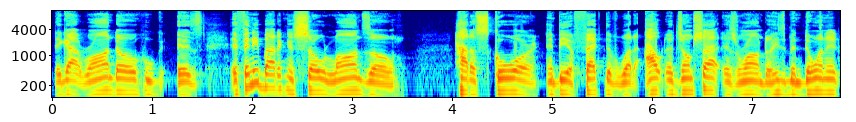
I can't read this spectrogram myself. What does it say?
They got Rondo, who is, if anybody can show Lonzo how to score and be effective without a jump shot, is Rondo. He's been doing it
